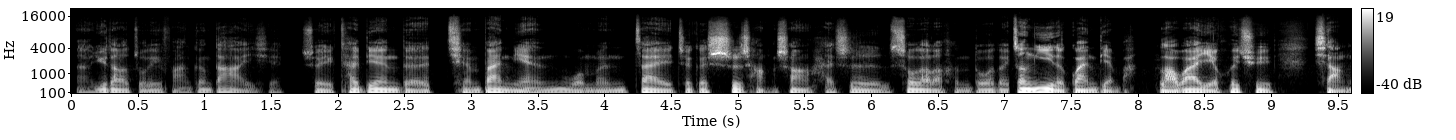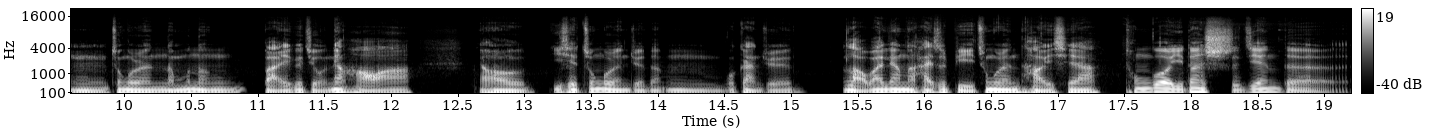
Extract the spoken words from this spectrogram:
呃，遇到的阻力反而更大一些。所以开店的前半年，我们在这个市场上还是受到了很多的争议的观点吧。老外也会去想，嗯，中国人能不能把一个酒酿好啊？然后一些中国人觉得，嗯，我感觉老外量的还是比中国人好一些啊。通过一段时间的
